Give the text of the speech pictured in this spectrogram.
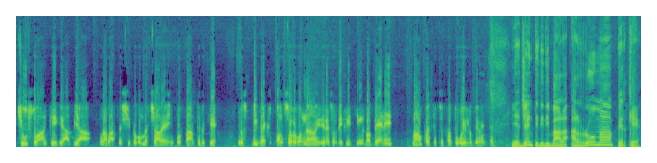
giusto anche che abbia una partnership commerciale importante perché lo, il back sponsor con uh, i resort dei Fritkin va bene, ma non può essere soltanto quello ovviamente. Gli agenti di Dybala a Roma perché?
